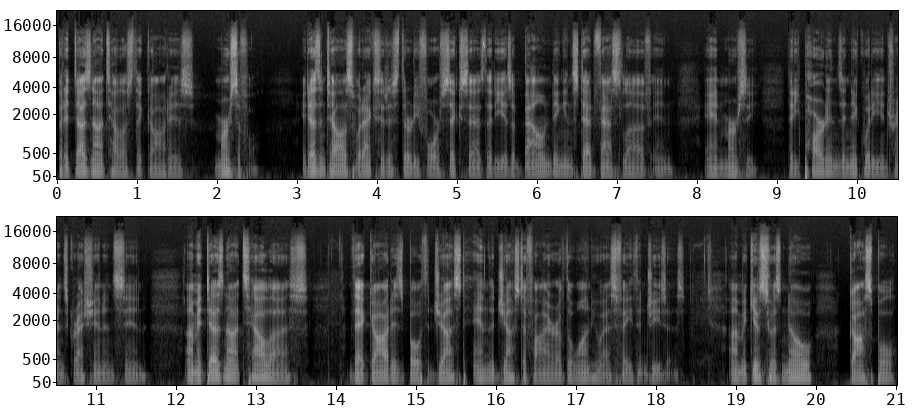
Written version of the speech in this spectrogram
But it does not tell us that God is merciful. It doesn't tell us what Exodus 34 6 says that he is abounding in steadfast love and, and mercy, that he pardons iniquity and transgression and sin. Um, it does not tell us that God is both just and the justifier of the one who has faith in Jesus. Um, it gives to us no gospel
